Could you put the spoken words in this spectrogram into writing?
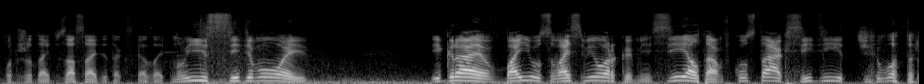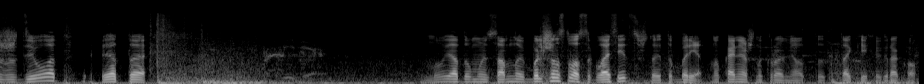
поджидать в засаде, так сказать. Ну и с седьмой, играя в бою с восьмерками, сел там в кустах, сидит, чего-то ждет. Это... Ну, я думаю, со мной большинство согласится, что это бред. Ну, конечно, кроме вот таких игроков.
